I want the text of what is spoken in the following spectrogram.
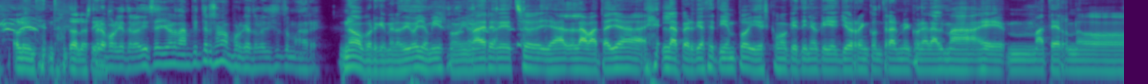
o lo intento todos los días. ¿Pero porque te lo dice Jordan Peterson o porque te lo dice tu madre? No, porque me lo digo yo mismo. Mi madre, de hecho, ya la batalla la perdí hace tiempo y es como que he tenido que yo reencontrarme con el alma eh, materno.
